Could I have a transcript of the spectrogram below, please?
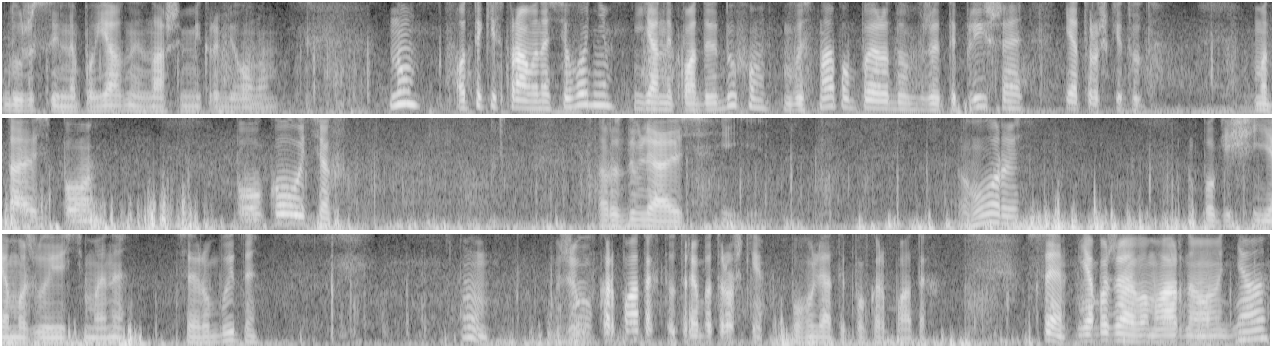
дуже сильно пов'язаний з нашим мікробіомом. Ну, от такі справи на сьогодні. Я не падаю духом, весна попереду, вже тепліше. Я трошки тут мотаюсь по, по околицях, роздивляюсь гори. Поки ще є можливість в мене це робити. Ну, живу в Карпатах, то треба трошки погуляти по Карпатах. Все, я бажаю вам гарного дня,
